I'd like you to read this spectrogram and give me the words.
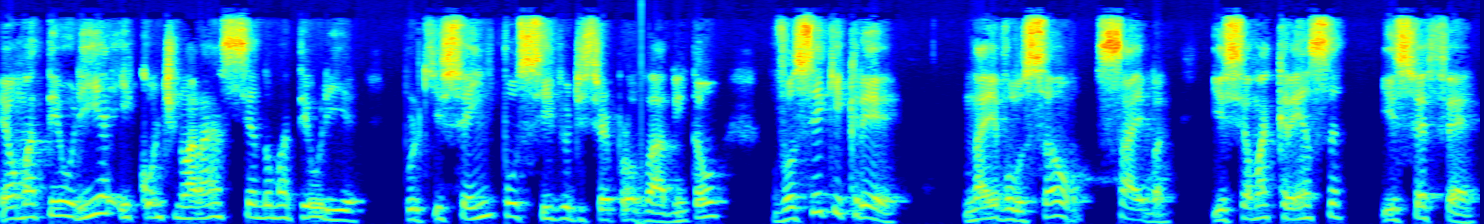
É uma teoria e continuará sendo uma teoria, porque isso é impossível de ser provado. Então, você que crê na evolução, saiba, isso é uma crença, isso é fé.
